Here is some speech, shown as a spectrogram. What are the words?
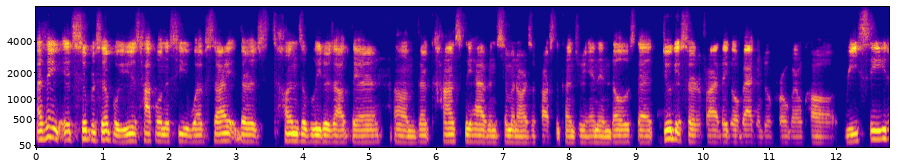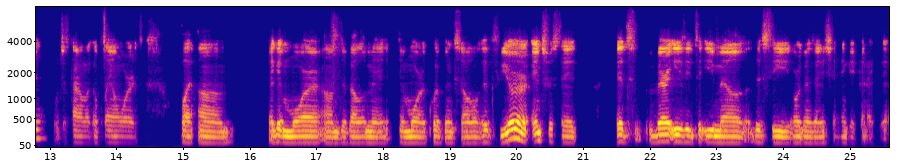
I think it's super simple. You just hop on the Seed website. There's tons of leaders out there. Um, they're constantly having seminars across the country. And then those that do get certified, they go back and do a program called Reseed, which is kind of like a play on words. But um, they get more um, development and more equipping. So if you're interested, it's very easy to email the Seed organization and get connected.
